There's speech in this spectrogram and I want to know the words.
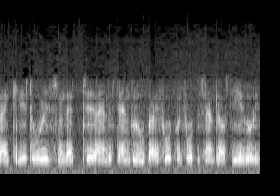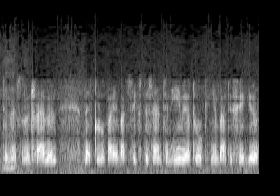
like uh, tourism that uh, I understand grew by 4.4% last year or international travel that grew by about 6% and here we are talking about a figure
